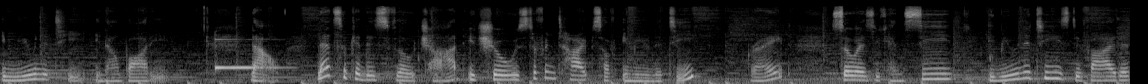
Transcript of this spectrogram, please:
immunity in our body. Now, Let's look at this flow chart. It shows different types of immunity, right? So as you can see, immunity is divided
